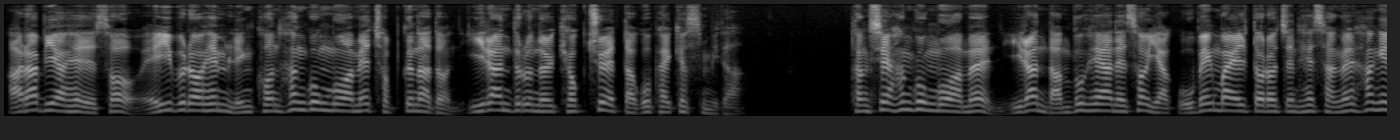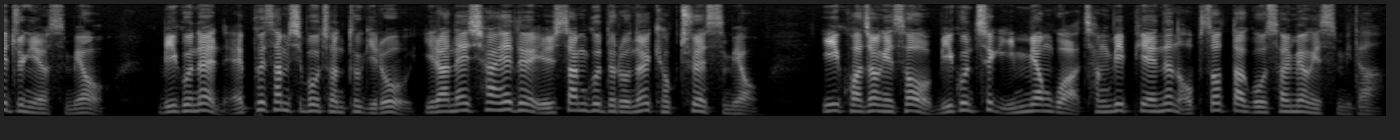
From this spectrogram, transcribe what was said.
아라비아해에서 에이브러햄 링컨 항공모함에 접근하던 이란 드론을 격추했다고 밝혔습니다. 당시 항공모함은 이란 남부 해안에서 약 500마일 떨어진 해상을 항해 중이었으며 미군은 F-35 전투기로 이란의 샤헤드 139 드론을 격추했으며 이 과정에서 미군 측 인명과 장비 피해는 없었다고 설명했습니다.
